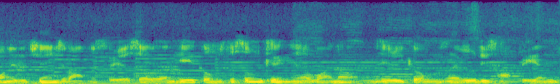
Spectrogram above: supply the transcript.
wanted a change of atmosphere. So, and here comes the Sun King, you know, why not? And here he comes, and everybody's happy, and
